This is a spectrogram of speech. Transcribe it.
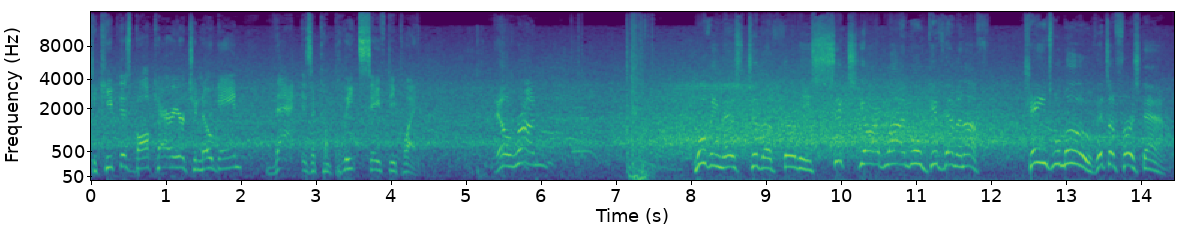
to keep this ball carrier to no gain, that is a complete safety play. They'll run. Moving this to the 36-yard line will give them enough. Chains will move. It's a first down.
